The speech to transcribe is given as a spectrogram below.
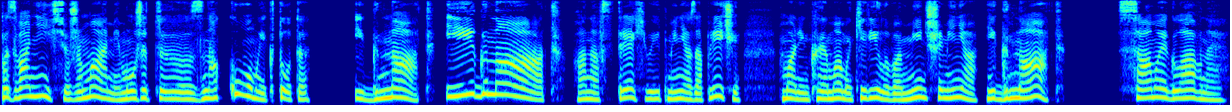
Позвони все же маме, может, э, знакомый кто-то. «Игнат! Игнат!» Она встряхивает меня за плечи. Маленькая мама Кириллова меньше меня. «Игнат! Самое главное,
